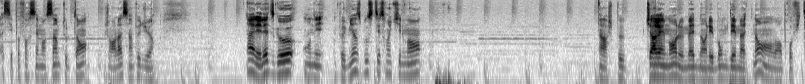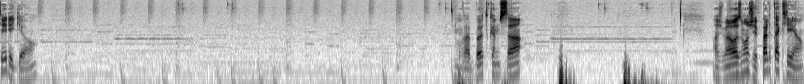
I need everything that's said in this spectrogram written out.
là c'est pas forcément simple tout le temps, genre là c'est un peu dur. Allez, let's go, on, est... on peut bien se booster tranquillement. Alors je peux carrément le mettre dans les bombes dès maintenant, on va en profiter les gars. hein. On va bot comme ça. Alors, je- malheureusement, je vais pas le tacler. Hein.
